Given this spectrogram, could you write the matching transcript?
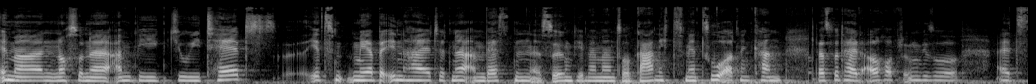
immer noch so eine Ambiguität jetzt mehr beinhaltet. Ne? Am besten ist irgendwie, wenn man so gar nichts mehr zuordnen kann. Das wird halt auch oft irgendwie so als,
